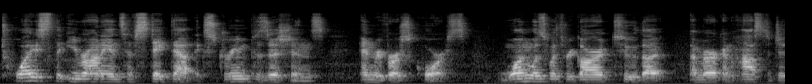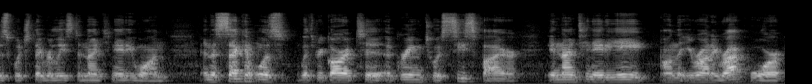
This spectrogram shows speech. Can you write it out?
Twice the Iranians have staked out extreme positions and reversed course. One was with regard to the American hostages which they released in 1981, and the second was with regard to agreeing to a ceasefire in 1988 on the Iran-Iraq war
